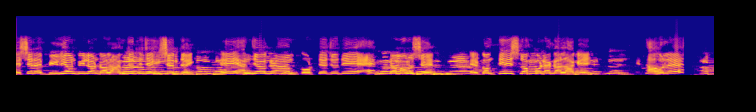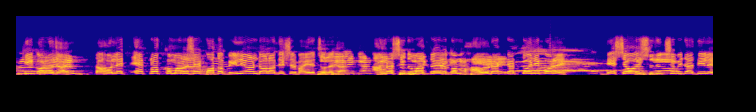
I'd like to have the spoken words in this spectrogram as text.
দেশের বিলিয়ন বিলিয়ন ডলার আমি যদি যে হিসেব দেই এই এনজিওগ্রাম করতে যদি একটা মানুষের এরকম তিরিশ লক্ষ টাকা লাগে তাহলে কি করা যায়? তাহলে এক লক্ষ মানুষের কত বিলিয়ন ডলার দেশের বাইরে চলে যায়? আমরা শুধুমাত্র এরকম ভালো ডাক্তার তৈরি করে দেশে ওই সুযোগ সুবিধা দিলে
